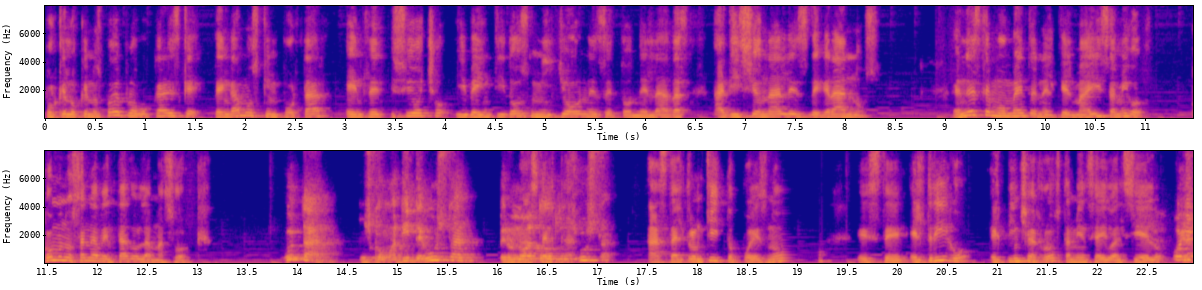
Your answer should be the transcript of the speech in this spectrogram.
porque lo que nos puede provocar es que tengamos que importar entre 18 y 22 millones de toneladas adicionales de granos. En este momento en el que el maíz, amigos, ¿Cómo nos han aventado la mazorca? Puta, pues como a ti te gusta, pero no a todos les gusta. Hasta el tronquito, pues, ¿no? Este, el trigo, el pinche arroz también se ha ido al cielo. Oye,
